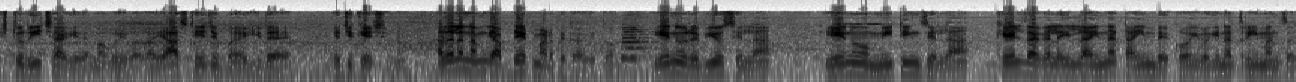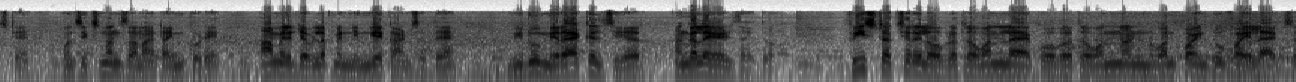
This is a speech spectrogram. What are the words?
ಎಷ್ಟು ರೀಚ್ ಆಗಿದೆ ಮಗು ಇವಾಗ? ಯಾವ ಸ್ಟೇಜಿಗೆ ಬ, ಇದೆ ಎಜುಕೇಷನು ಅದೆಲ್ಲ ನಮಗೆ ಅಪ್ಡೇಟ್ ಮಾಡಬೇಕಾಗಿತ್ತು. ಏನು ರಿವ್ಯೂಸ್ ಇಲ್ಲ, ಏನು ಮೀಟಿಂಗ್ಸ್ ಇಲ್ಲ. ಕೇಳಿದಾಗೆಲ್ಲ ಇಲ್ಲ, ಇನ್ನೂ ಟೈಮ್ ಬೇಕು. ಇವಾಗ ಇನ್ನೂ ತ್ರೀ ಮಂತ್ಸ್ ಅಷ್ಟೇ. ಒಂದು ಸಿಕ್ಸ್ ಮಂತ್ಸ್ ಅನ್ನೋ ಟೈಮ್ ಕೊಡಿ. ಆಮೇಲೆ ಡೆವಲಪ್ಮೆಂಟ್ ನಿಮಗೆ ಕಾಣಿಸುತ್ತೆ. ವಿ ಡೂ ಮಿರಾಕಲ್ಸ್ ಇಯರ್ ಹಂಗೆಲ್ಲ ಹೇಳ್ತಾಯಿದ್ರು ಫೀಸ್ ಸ್ಟ್ರಕ್ಚರ್ ಇಲ್ಲ. ಒಬ್ಬರ ಹತ್ರ ಒನ್ ಲ್ಯಾಕ್ ಒಬ್ಬರ ಹತ್ರ one and one point two five lakhs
